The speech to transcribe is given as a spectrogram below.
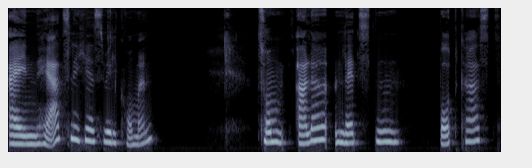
ein herzliches Willkommen zum allerletzten Podcast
